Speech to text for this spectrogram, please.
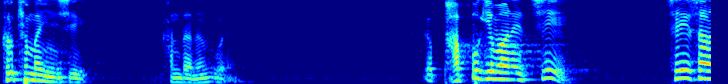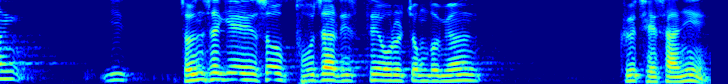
그렇게만 인식한다는 거예요. 그러니까 바쁘기만 했지 세상 이 전 세계에서 부자 리스트에 오를 정도면 그 재산이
